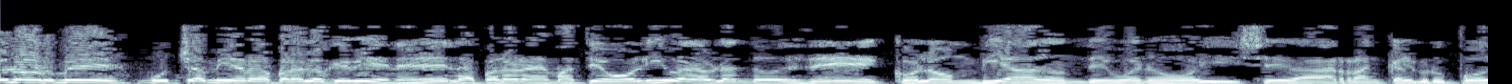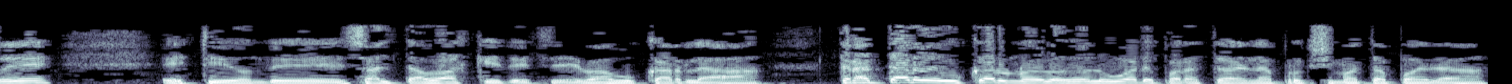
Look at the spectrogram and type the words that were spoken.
enorme, mucha mierda para lo que viene, ¿eh? la palabra de Mateo Bolívar hablando desde Colombia, donde bueno hoy se arranca el grupo D, este, donde Salta Básquet este, va a buscar la, tratar de buscar uno de los dos lugares para estar en la próxima etapa de la,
